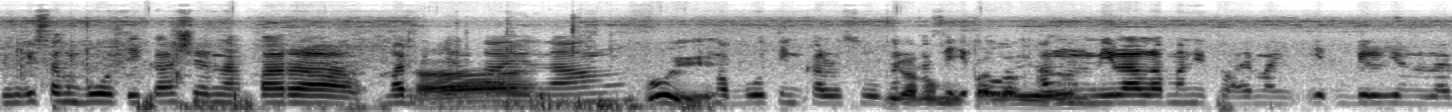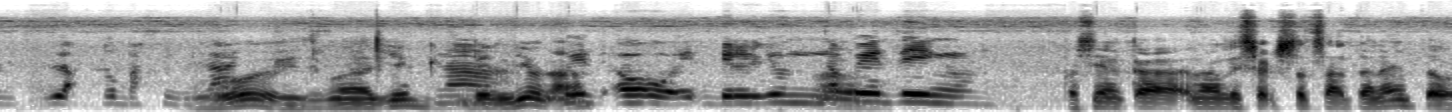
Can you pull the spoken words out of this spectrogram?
yung isang bote kasya na para mabigyan Ah. tayo ng uy, mabuting kalusugan. Kasi ito, yun. ang nilalaman nito ay may 8 billion lactobacilli. uy, imagine, Na billion ah. oo, 8 billion na Oo. pwedeng Kasi ka, na-research sa sata na ito,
